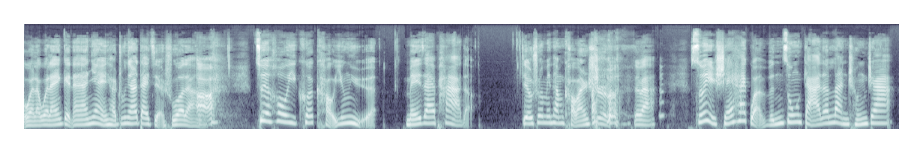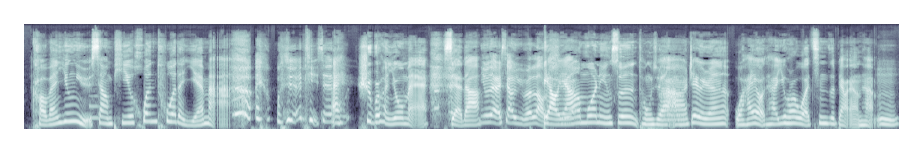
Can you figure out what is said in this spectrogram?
我来，我来给大家念一下，中间带解说的啊，最后一科考英语，没在怕的，这就说明他们考完试了，对吧？所以谁还管文综答的烂成渣？考完英语像匹欢脱的野马。哎呦，我觉得你现在哎，是不是很优美写的？有点像语文老师。表扬 Morning 孙同学啊，嗯这个人我还有他，一会儿我亲自表扬他。嗯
